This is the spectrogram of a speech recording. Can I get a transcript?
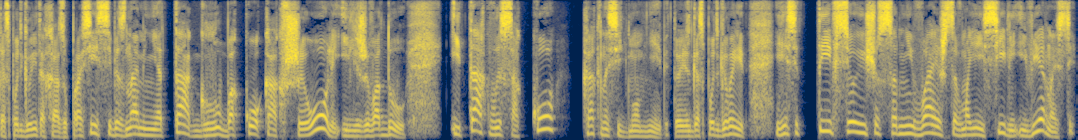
Господь говорит Ахазу, проси себе знамения так глубоко, как в Шеоле или же в аду, и так высоко, как на седьмом небе. То есть Господь говорит, если ты все еще сомневаешься в моей силе и верности,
